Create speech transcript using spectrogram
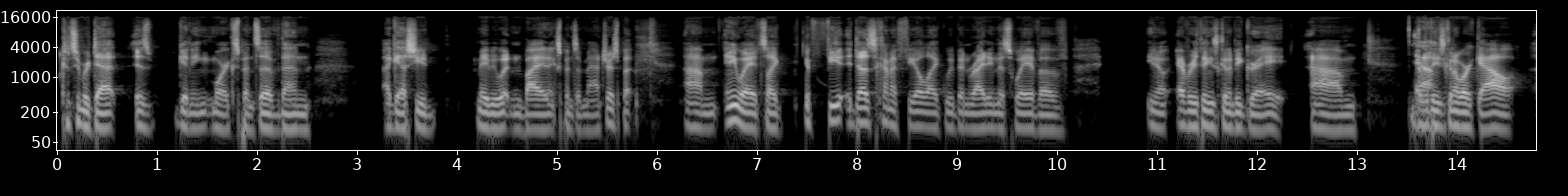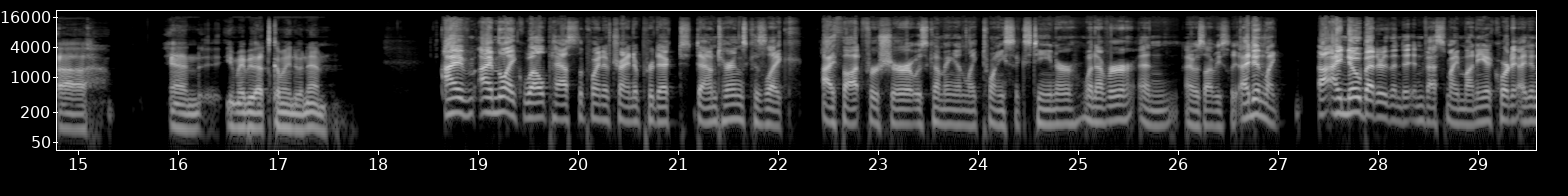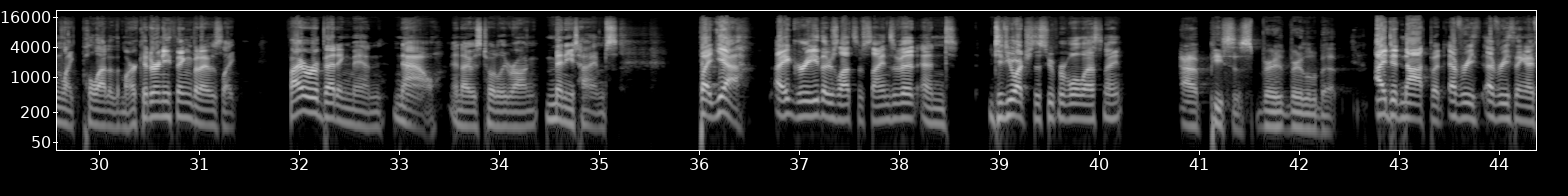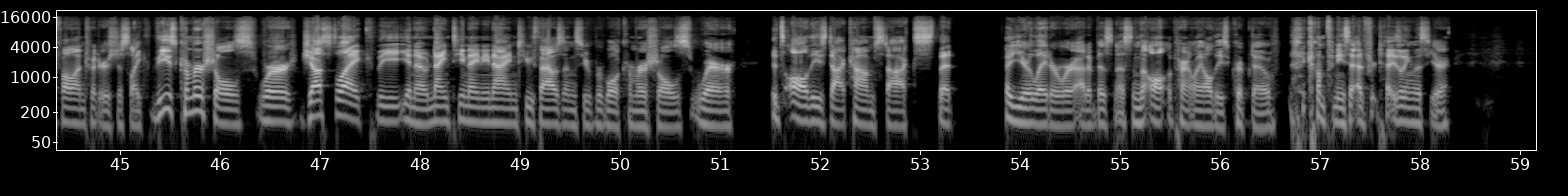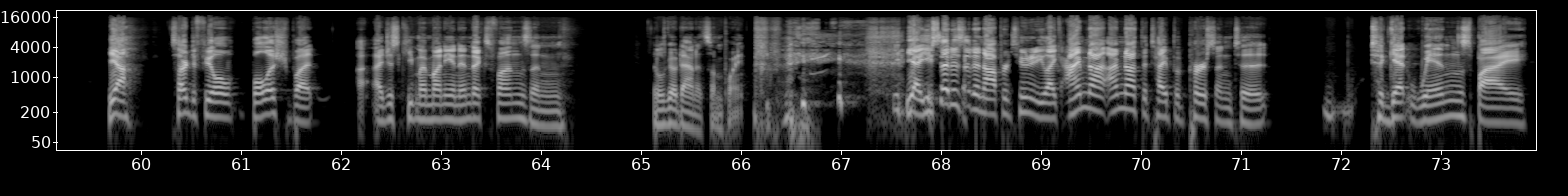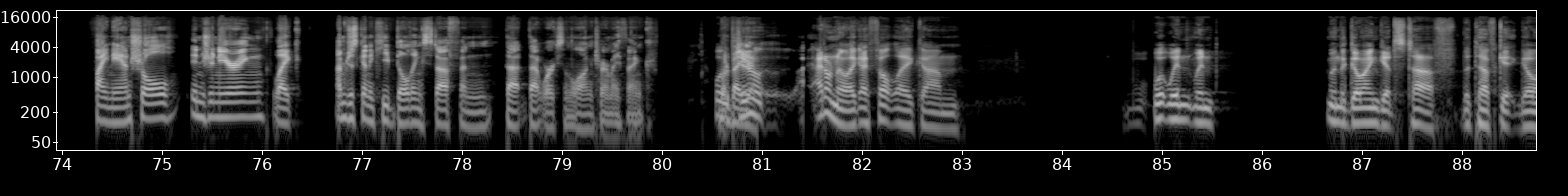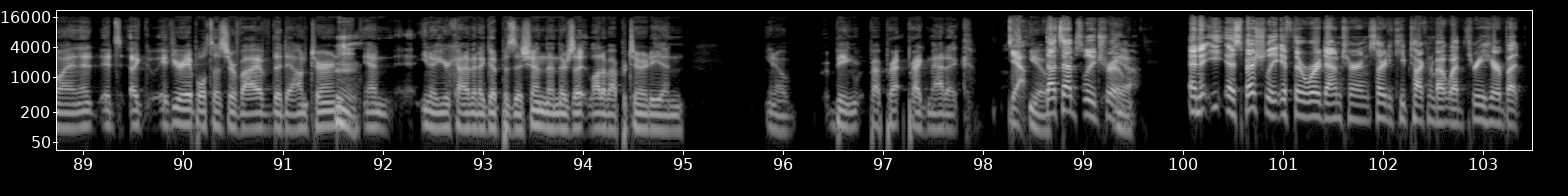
consumer debt is getting more expensive, then I guess you maybe wouldn't buy an expensive mattress. But um, anyway, it's like it, fe- it does kind of feel like we've been riding this wave of you know everything's going to be great. Um, Yeah. everything's going to work out. Uh, and maybe that's coming to an end. I'm I'm like well past the point of trying to predict downturns because like I thought for sure it was coming in like 2016 or whenever, and I was obviously I didn't like I know better than to invest my money according. I didn't like pull out of the market or anything, but I was like, if I were a betting man now, and I was totally wrong many times. But yeah, I agree. There's lots of signs of it. And did you watch the Super Bowl last night? Uh, pieces, very, very little bit. I did not, but every everything I follow on Twitter is just like these commercials were just like the you know 1999 2000 Super Bowl commercials where it's all these dot com stocks that a year later were out of business, and the, all apparently all these crypto companies advertising this year. Yeah, it's hard to feel bullish, but I, I just keep my money in index funds, and it'll go down at some point. yeah, you said is it an opportunity? Like I'm not I'm not the type of person to to get wins by financial engineering. Like I'm just going to keep building stuff, and that that works in the long term. I think. Well, What about you? I don't know. Like I felt like um, when when when the going gets tough, the tough get going. It, it's like if you're able to survive the downturn, Hmm. and you know you're kind of in a good position, then there's a lot of opportunity in you know being pra- pra- pragmatic. Yeah, You know, that's absolutely true. Yeah. And especially if there were a downturn. Sorry to keep talking about Web three here, but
